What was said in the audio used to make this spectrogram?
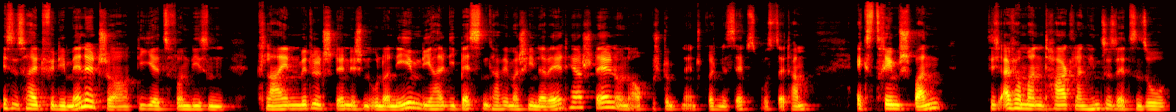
ist es halt für die Manager, die jetzt von diesen kleinen mittelständischen Unternehmen, die halt die besten Kaffeemaschinen der Welt herstellen und auch bestimmt ein entsprechendes Selbstbewusstsein haben, extrem spannend, sich einfach mal einen Tag lang hinzusetzen, so,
